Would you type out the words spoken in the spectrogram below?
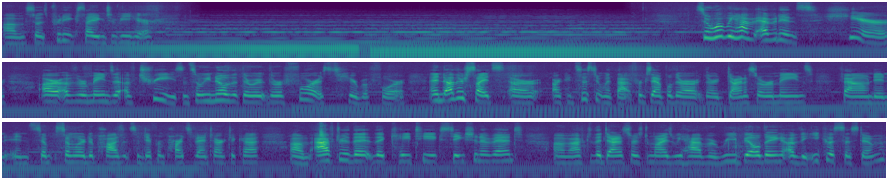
Um, so it's pretty exciting to be here. So what we have evidence here are of the remains of trees. And so we know that there were, there were forests here before. And other sites are, are consistent with that. For example, there are, there are dinosaur remains found in, in sim similar deposits in different parts of Antarctica. Um, after the, the KT extinction event, um, after the dinosaurs' demise, we have a rebuilding of the ecosystem.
